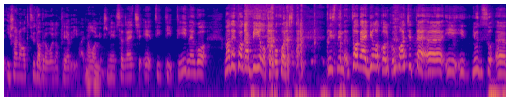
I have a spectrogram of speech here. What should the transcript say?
išla na opciju dobrovoljnog prijavljivanja, Mhm. logično. Neću sad reći e, ti, ti, ti, nego mada je toga bilo koliko hoćete. Mislim, toga je bilo koliko hoćete e, i, i ljudi su, e,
